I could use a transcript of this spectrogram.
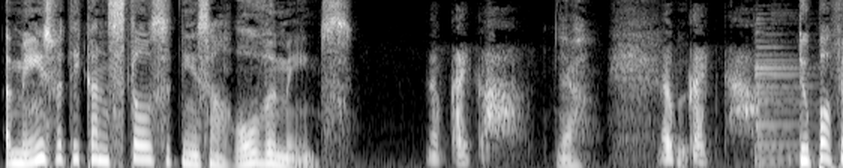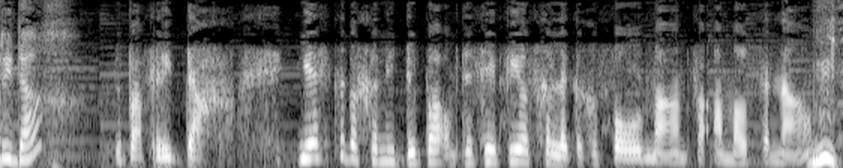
'n mens wat jy kan stil sit nie is 'n halwe mens. Nou kyk daar. Ja. Nou kyk daar. Dopa vir die dag? Dopa vir die dag. Eerste begin die dopa om te sê vir ons gelukkige volmaan vir almal vanaand.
